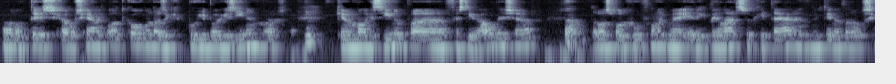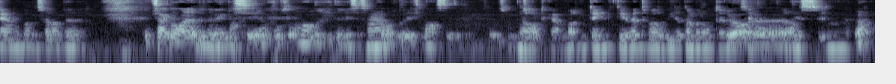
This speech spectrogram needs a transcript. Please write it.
Want deze gaat waarschijnlijk wel uitkomen als ik Boogie gezien heb, maar hm. ik heb hem al gezien op festival dit jaar. Ja. Dat was wel goed, vond ik, met Erik Bellaerts op gitaar en ik denk dat dat waarschijnlijk wel dezelfde Ik zag de line-up in de week passeren. Ik geloof dat een andere gitarist is, maar ik Ja. kan er volledig naast zitten. Dus ik Ja, het kan, maar ik denk, die weet wel wie dat nummer rond heeft. Ja, ja, ja. Dat is in, Ja,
